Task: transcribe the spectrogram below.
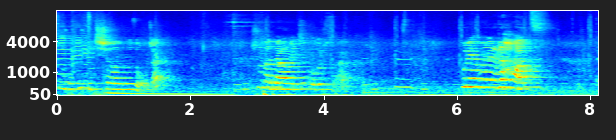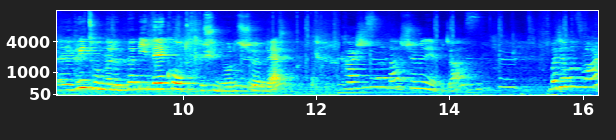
Şurada bir geçiş alanımız olacak. Şuradan devam edecek olursak, Buraya böyle rahat, e, gri tonlarında bir L koltuk düşünüyoruz şöyle. Karşısına da şömine yapacağız. Bacamız var.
